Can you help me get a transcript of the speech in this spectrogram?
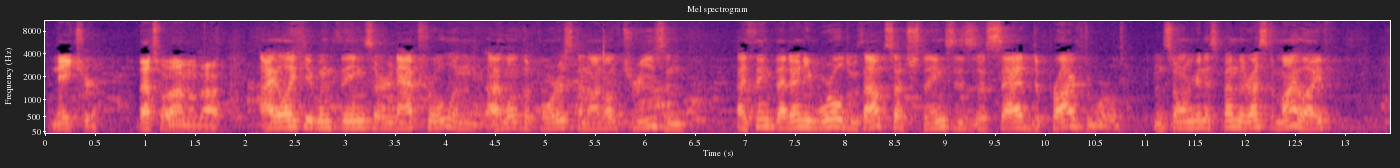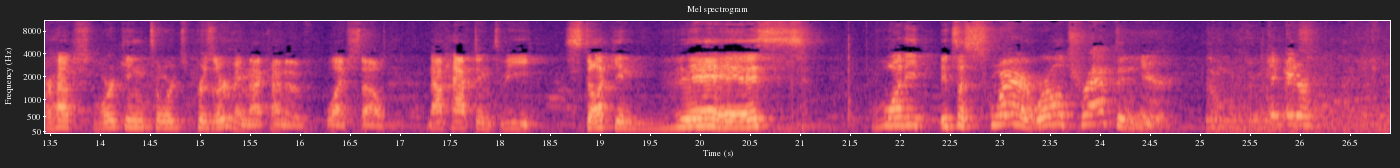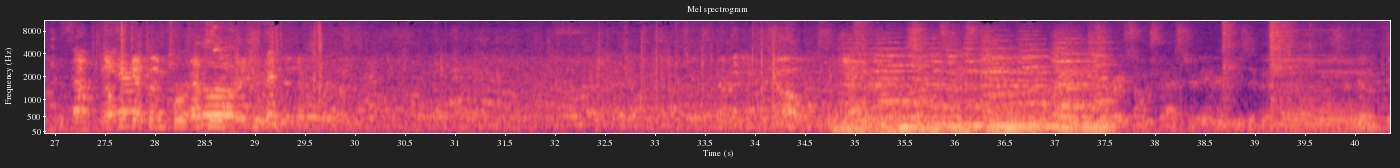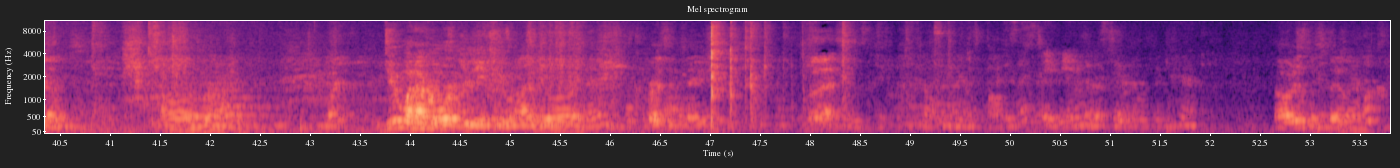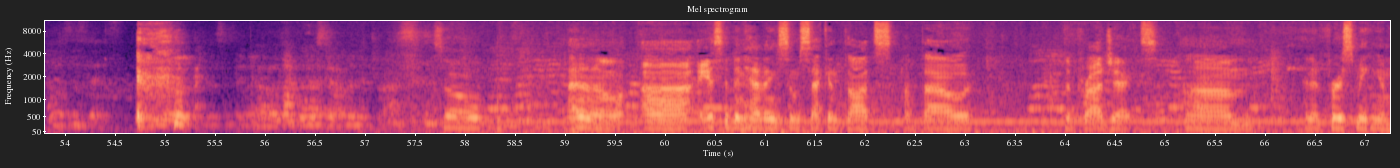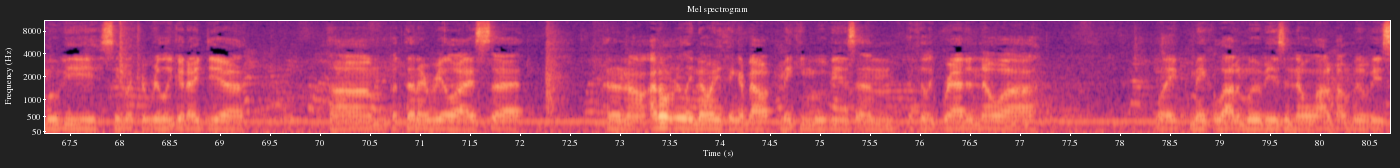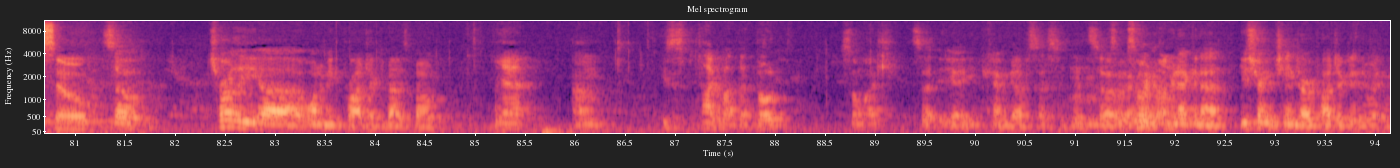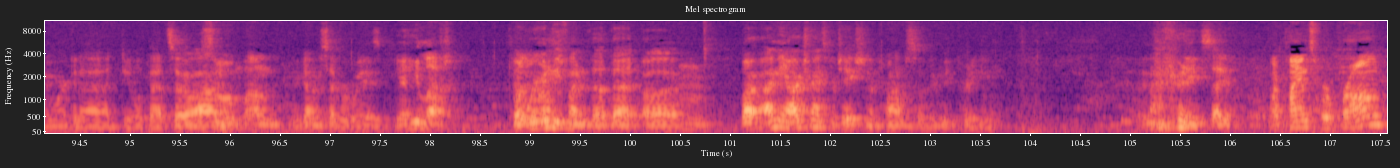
Nature. That's what I'm about. I like it when things are natural, and I love the forest, and I love trees, and I think that any world without such things is a sad, deprived world. And so I'm going to spend the rest of my life perhaps working towards preserving that kind of lifestyle. Not having to be stuck in this. What? I- it's a square. We're all trapped in here. Hey, Peter. What's up? Don't forget them for after we graduate and never wear them. Write songs faster to hear music. Do whatever work you need to on your presentation. Oh, it is Miss Taylor. So, I don't know. Uh, I guess I've been having some second thoughts about the project. Um, and at first, making a movie seemed like a really good idea. Um, but then I realized that, I don't know, I don't really know anything about making movies. And I feel like Brad and Noah, like, make a lot of movies and know a lot about movies. So, So, Charlie uh, wanted to make a project about his boat. Yeah. Um, he's just been talking about that boat so much. So yeah, he kind of got obsessed with it. Mhm. So, So- so, we're, um, we're not gonna. He's trying to change our project into it, and we weren't gonna deal with that. So, um, so um, we got our separate ways. yeah, he left. But we're gonna be fine without that. Uh, Mm. But I mean, our transportation and prom's still gonna be pretty. I'm pretty excited. My plans for prom?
